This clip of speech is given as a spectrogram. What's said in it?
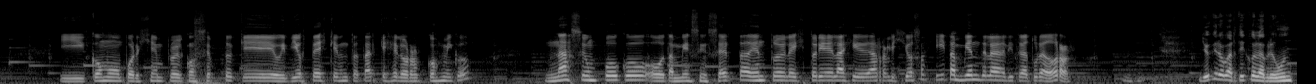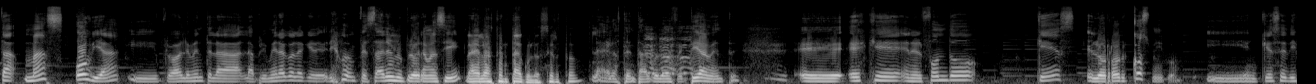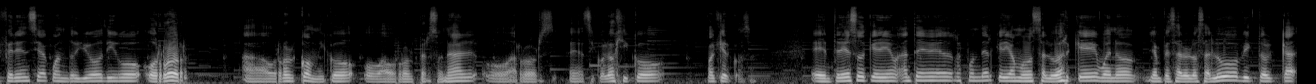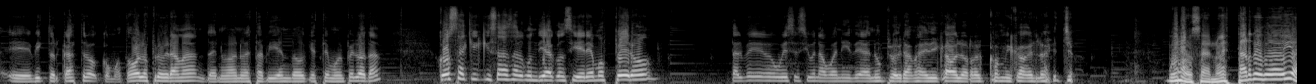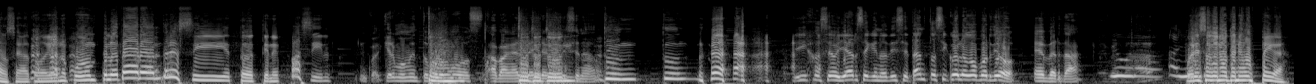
Y como, por ejemplo, el concepto que hoy día ustedes quieren tratar, que es el horror cósmico, nace un poco o también se inserta dentro de la historia de las ideas religiosas y también de la literatura de horror. Yo quiero partir con la pregunta más obvia y probablemente la, la primera con la que deberíamos empezar en un programa así, La de los tentáculos, ¿cierto? la de los tentáculos, efectivamente. Eh, es que en el fondo, ¿qué es el horror cósmico? ¿Y en qué se diferencia cuando yo digo horror a horror cómico o a horror personal o a horror eh, psicológico, cualquier cosa? Entre eso, queríamos, antes de responder, queríamos saludar que, bueno, ya empezaron los saludos. Víctor, eh, Víctor Castro, como todos los programas, de nuevo nos está pidiendo que estemos en pelota. Cosa que quizás algún día consideremos, pero tal vez hubiese sido una buena idea en un programa dedicado al horror cómico haberlo hecho. Bueno, o sea, no es tarde todavía, o sea, todavía no podemos pelotar, Andrés, y esto tiene fácil. En cualquier momento Tum, podemos apagar el aire acondicionado. Y José Ollarse que nos dice, tanto psicólogo por Dios. Es verdad. Ayuda, ayuda. Por eso que no tenemos pega.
